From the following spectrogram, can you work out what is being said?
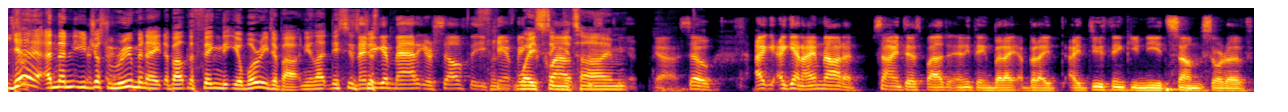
Yeah, and then you just ruminate about the thing that you're worried about, and you're like, "This is." And then you get mad at yourself that you can't wasting your time. Disappear. Yeah. So, I, again, I'm not a scientist, biologist, anything, but I but I I do think you need some sort of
